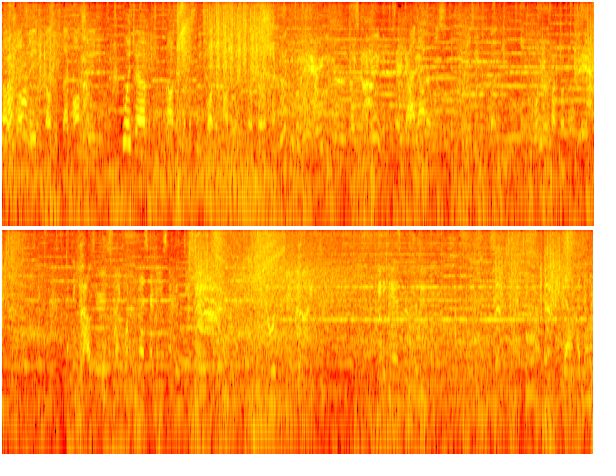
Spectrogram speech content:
Bowser's off stage. Bowser's back on stage. Roy jab. Not gonna get the sweet spot and combo though. I feel like you could have carried either, like, I couldn't get the carry down. That down air was crazy, but didn't work. Bowser is like one of the best heavies. I think days, no one change my mind. KDK has proven to me. Yeah, I told him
